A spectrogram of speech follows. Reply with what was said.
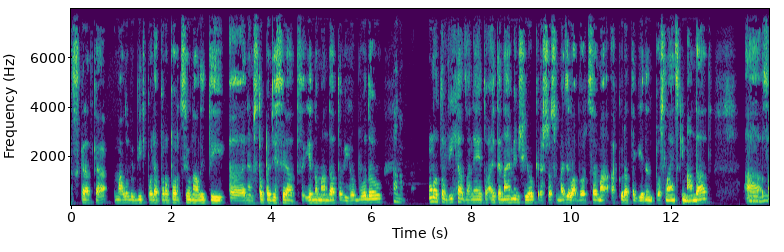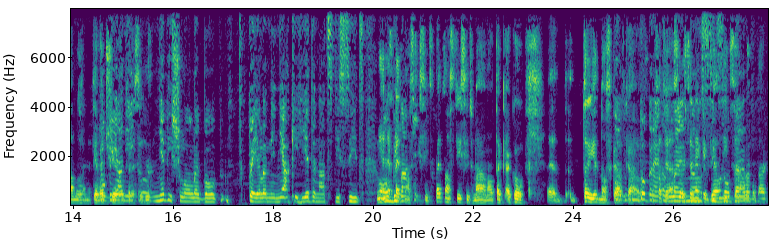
Skrátka, malo by byť podľa proporcionality neviem, 150 jednomandátových obvodov. Áno. Ono to vychádza, nie je to aj ten najmenší okres, čo sú medzi laborcem, má akurát tak jeden poslanecký mandát. A mm, samozrejme tie to väčšie by ani okresy... nevyšlo, lebo to je len nejakých 11 tisíc Nie, nie, 15 tisíc. 15 tisíc má, no tak ako e, to je jedno, skrátka. No, dobre, len si zober, alebo tak.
